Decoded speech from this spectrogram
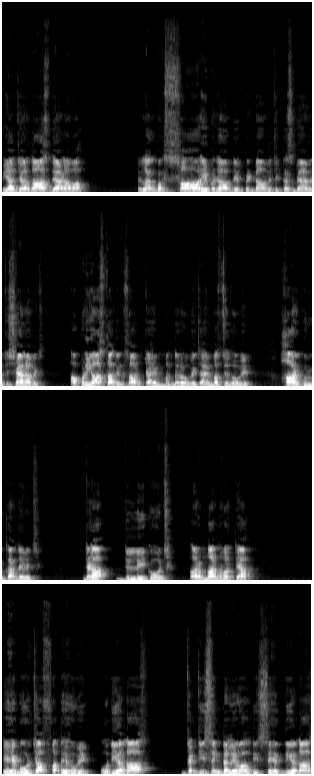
ਵੀ ਅੱਜ ਅਰਦਾਸ ਦਿਹਾੜਾ ਵਾ ਤੇ ਲਗਭਗ ਸਾਰੇ ਪੰਜਾਬ ਦੇ ਪਿੰਡਾਂ ਵਿੱਚ, ਕਸਬਿਆਂ ਵਿੱਚ, ਸ਼ਹਿਰਾਂ ਵਿੱਚ ਆਪਣੀ ਆਸਥਾ ਦੇ ਅਨੁਸਾਰ ਚਾਹੇ ਮੰਦਿਰ ਹੋਵੇ, ਚਾਹੇ ਮਸਜਿਦ ਹੋਵੇ, ਹਰ ਗੁਰੂ ਘਰ ਦੇ ਵਿੱਚ ਜਿਹੜਾ ਦਿੱਲੀ ਕੋਚ ਔਰ ਮਰਨ ਵਰਤਿਆ, ਇਹ ਮੋਰਚਾ ਫਤਿਹ ਹੋਵੇ ਉਹਦੀ ਅਰਦਾਸ, ਜਗਜੀਤ ਸਿੰਘ ਡੱਲੇਵਾਲ ਦੀ ਸਿਹਤ ਦੀ ਅਰਦਾਸ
